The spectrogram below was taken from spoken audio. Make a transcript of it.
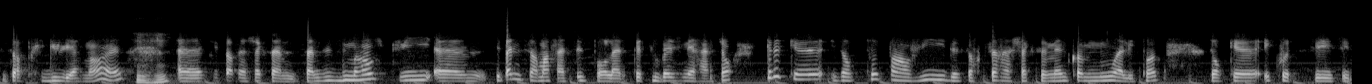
qui sortent régulièrement. Hein euh, qui sortent à chaque samedi, samedi dimanche. Puis, euh, c'est pas nécessairement facile pour la, cette nouvelle génération. Peut-être qu'ils ont tous pas envie de sortir à chaque semaine comme nous à l'époque. Donc, euh, écoute, c'est c'est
